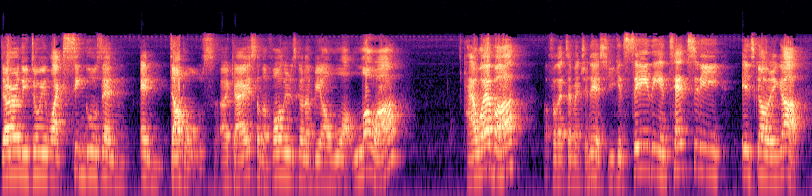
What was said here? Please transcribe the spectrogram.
they're only doing like singles and and doubles, okay? So the volume is going to be a lot lower. However, I forgot to mention this. You can see the intensity is going up.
